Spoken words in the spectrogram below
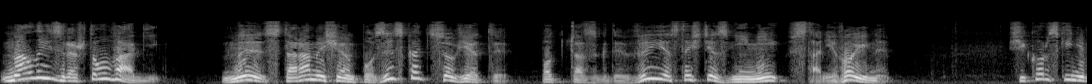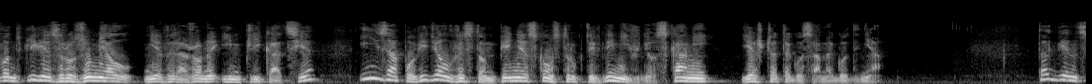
małej zresztą wagi. My staramy się pozyskać Sowiety, podczas gdy wy jesteście z nimi w stanie wojny. Sikorski niewątpliwie zrozumiał niewyrażone implikacje i zapowiedział wystąpienie z konstruktywnymi wnioskami jeszcze tego samego dnia. Tak więc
